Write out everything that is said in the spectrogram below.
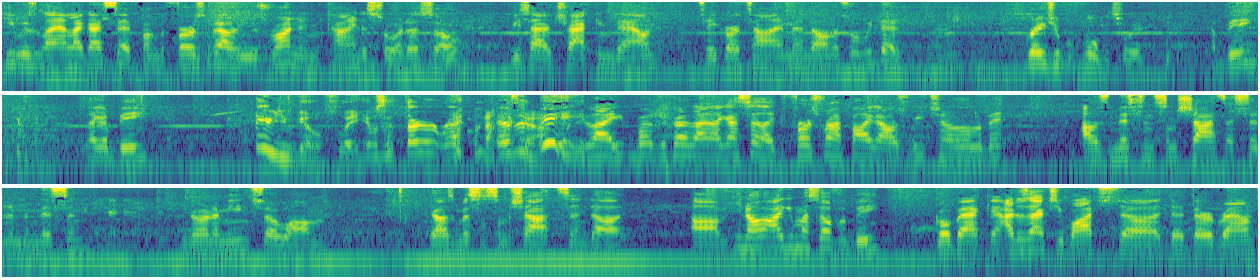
He was and like I said from the first bell, he was running kind of sorta. So we just had to track him down, take our time, and um, that's what we did. Grade your performance, Flick. A B, like a B. There you go, Flick. It was a third round. It was a B, like, but because I, like I said, like the first round, I felt like I was reaching a little bit. I was missing some shots I shouldn't have been missing. You know what I mean? So, um, yeah, I was missing some shots, and uh, um, you know, I give myself a B. Go back and I just actually watched uh, the third round,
